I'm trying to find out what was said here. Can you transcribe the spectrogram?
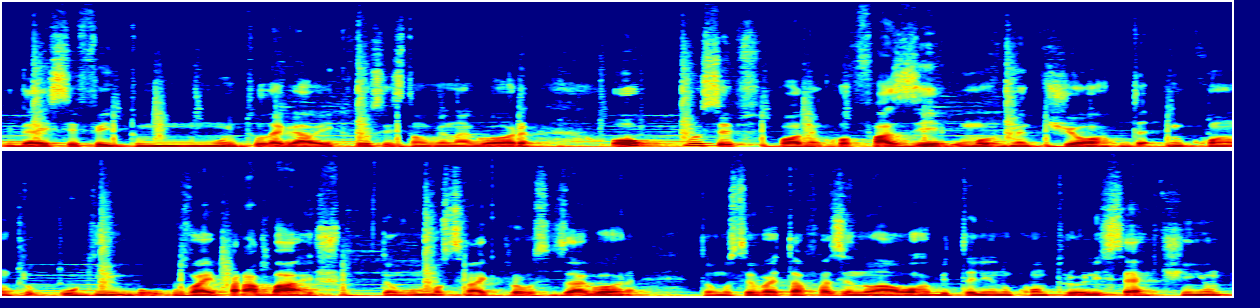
e dar esse efeito muito legal aí que vocês estão vendo agora, ou vocês podem fazer o movimento de órbita enquanto o gimbal vai para baixo. Então vou mostrar aqui para vocês agora. Então você vai estar tá fazendo a órbita ali no controle certinho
